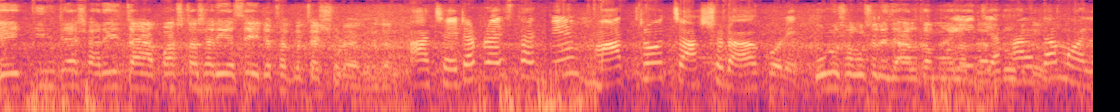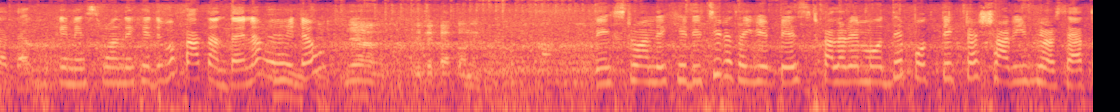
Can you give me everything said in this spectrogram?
এই তিনটা শাড়ি চা- পাঁচটা শাড়ি আছে এটা থাকবে চারশো টাকা করে আচ্ছা এটার প্রাইস থাকবে মাত্র চারশো টাকা করে। কোনো সমস্যা নেই হালকা ময়লা হালকা ময়লা দাগ ওকে নেক্সট ওয়ান দেখিয়ে দেবো। কাতান তাই না? ভাই এটাও হ্যাঁ এটা কাতা নেই নেক্সট ওয়ান দেখিয়ে দিচ্ছি। এটা থাকবে পেস্ট কালারের মধ্যে প্রত্যেকটা শাড়ি ভিউয়ার্স এত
